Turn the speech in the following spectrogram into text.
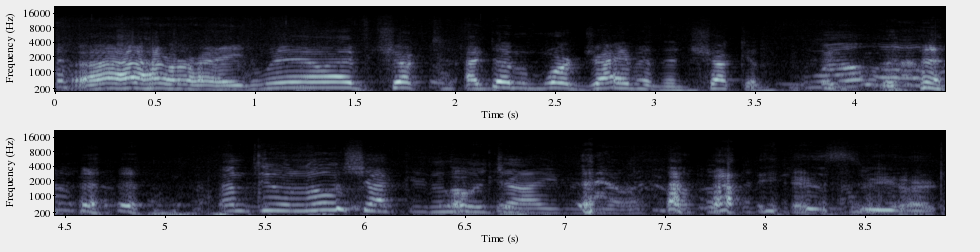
All right. Well, I've chucked. I've done more driving than chucking. Well, uh, I'm doing a little shucking, a little Okay. jiving. You You're a sweetheart.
